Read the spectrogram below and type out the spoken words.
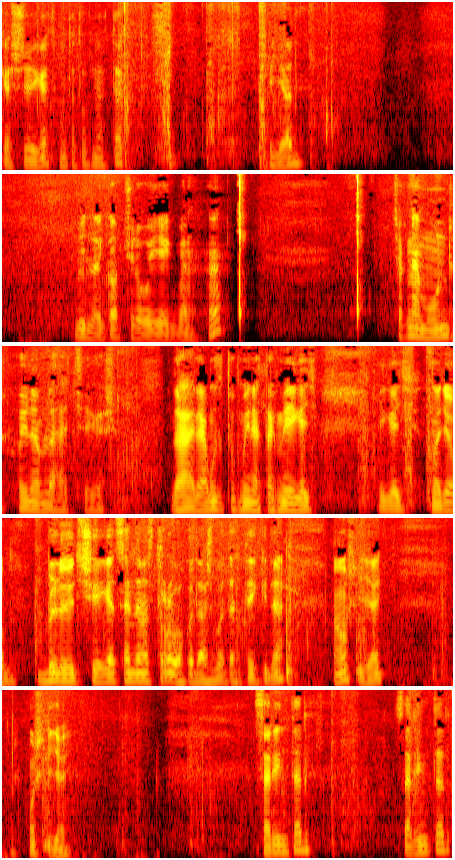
Érdekességet mutatok nektek. figyeld. Villany kapcsoló jégben. Ha? Csak nem mond, hogy nem lehetséges. De várjál, mutatok még nektek még egy, még egy nagyobb blödséget. Szerintem ezt trollkodásból tették ide. Na most figyelj. Most figyelj. Szerinted? Szerinted?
